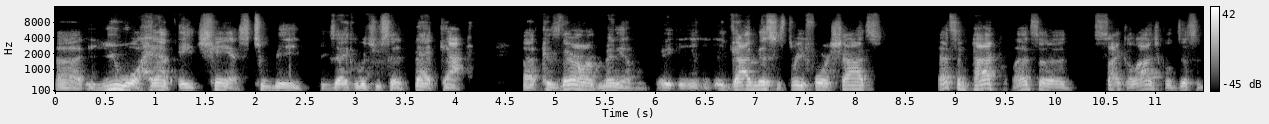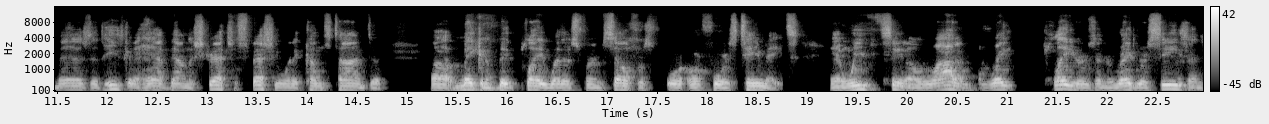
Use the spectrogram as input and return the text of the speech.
uh, you will have a chance to be exactly what you said, that guy. Because uh, there aren't many of them. A, a guy misses three, four shots. That's impactful. That's a psychological disadvantage that he's going to have down the stretch, especially when it comes time to uh, making a big play, whether it's for himself or, or, or, for his teammates. And we've seen a lot of great players in the regular season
